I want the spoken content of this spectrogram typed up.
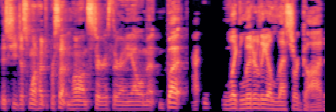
is she just 100% monster? Is there any element? But. Like literally a lesser god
